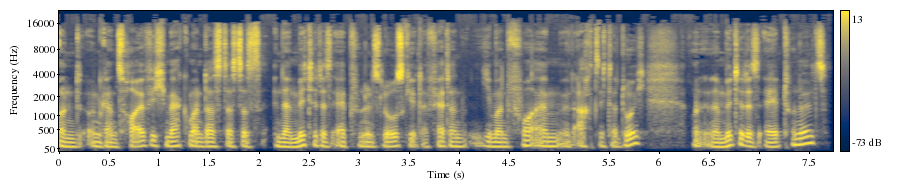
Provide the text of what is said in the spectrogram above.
und, und ganz häufig merkt man das, dass das in der Mitte des Elbtunnels losgeht. Da fährt dann jemand vor einem mit 80 da durch und in der Mitte des Elbtunnels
